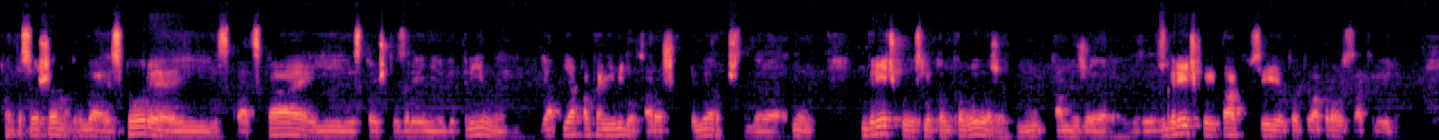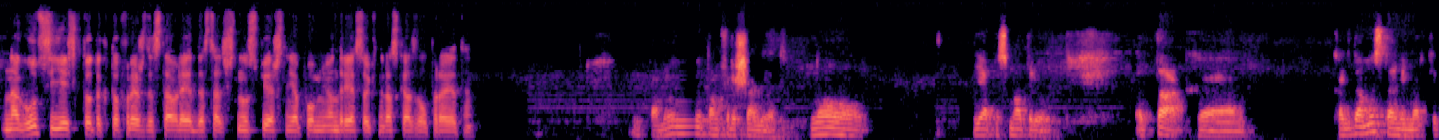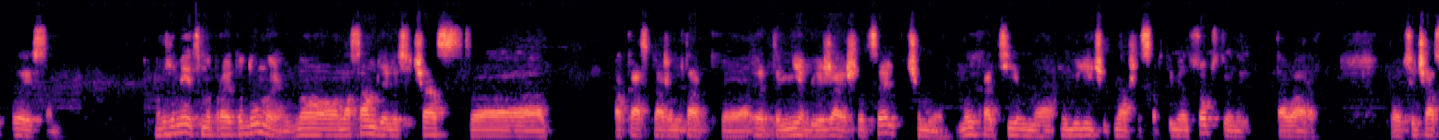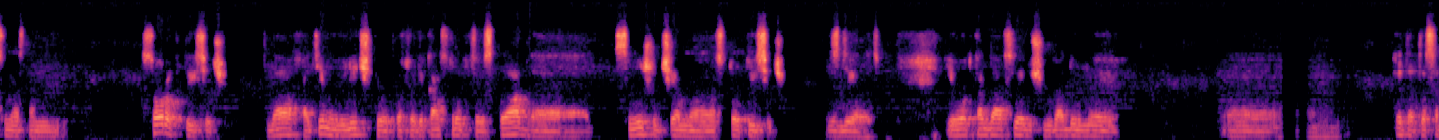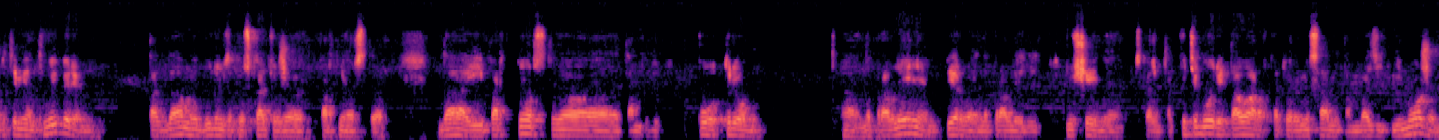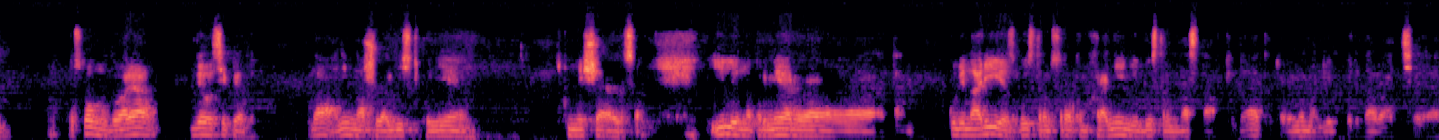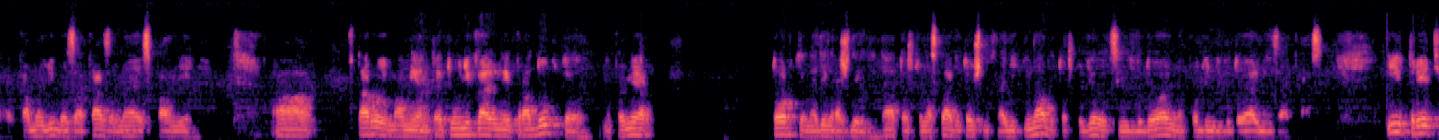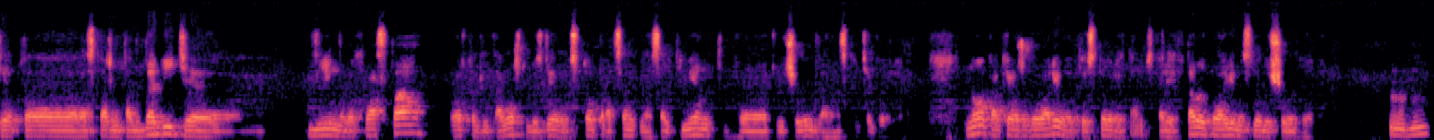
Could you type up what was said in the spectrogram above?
Это совершенно другая история и складская, и с точки зрения витрины. Я, я пока не видел хороших примеров, честно говоря. Ну, гречку, если только выложить, ну, там уже с гречкой и так все этот вопрос закрыли. На Гудсе есть кто-то, кто фреш доставляет достаточно успешно. Я помню, Андрей Сокин рассказывал про это. По-моему, там фреша нет. Но я посмотрю. Так, э, когда мы станем маркетплейсом, разумеется, мы про это думаем, но на самом деле сейчас э, пока, скажем так, э, это не ближайшая цель. Почему? Мы хотим увеличить наш ассортимент собственных товаров. Вот сейчас у нас там 40 тысяч, да, хотим увеличить его после реконструкции склада свыше, чем 100 тысяч сделать. И вот когда в следующем году мы э, этот ассортимент выберем, тогда мы будем запускать уже партнерство. Да, и партнерство там будет по трем э, направлениям. Первое направление – включение, скажем так, категории товаров, которые мы сами там возить не можем. Условно говоря, велосипеды. Да, они в нашу логистику не вмещаются. Или, например, э, там, кулинария с быстрым сроком хранения и быстрым доставки, да, которые мы могли передавать э, кому-либо заказы на исполнение. А второй момент – это уникальные продукты, например, торты на день рождения, да, то, что на складе точно хранить не надо, то, что делается индивидуально под индивидуальный заказ. И третье – это, скажем так, добитие длинного хвоста просто для того, чтобы сделать стопроцентный ассортимент в ключевых для нас категориях. Но, как я уже говорил, это история там, скорее второй половины следующего года. Угу.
